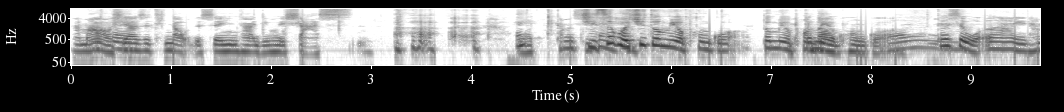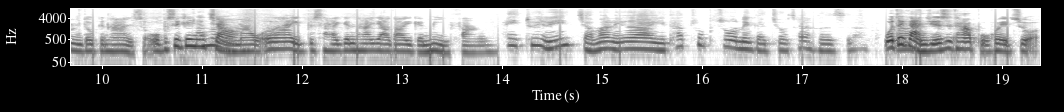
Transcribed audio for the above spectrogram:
那马老师要是听到我的声音，他一定会吓死。我当时几次回去都没有碰过，都没有碰到，都没有碰过。哦，但是我二阿姨他们都跟他很熟。我不是跟你讲吗？我二阿姨不是还跟他要到一个秘方？哎，对，你讲到你二阿姨，她做不做那个韭菜盒子啊？我的感觉是她不会做。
